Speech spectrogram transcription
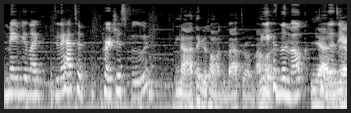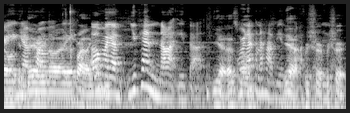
maybe like, do they have to purchase food? Nah, I think they're talking about the bathroom. I'm yeah, because of the milk, Yeah, the the dairy, yeah, dairy and all that, probably. probably, like, oh my god, you cannot eat that. yeah, that's. We're not gonna have you in the Yeah, for sure, for no. sure.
